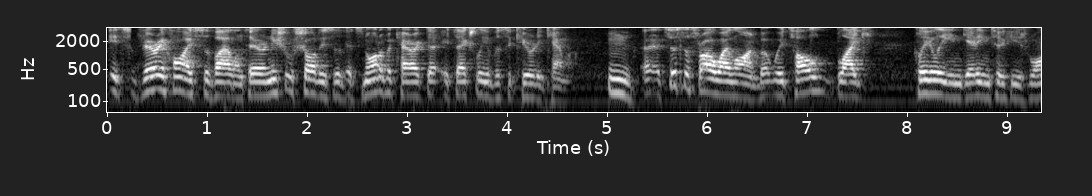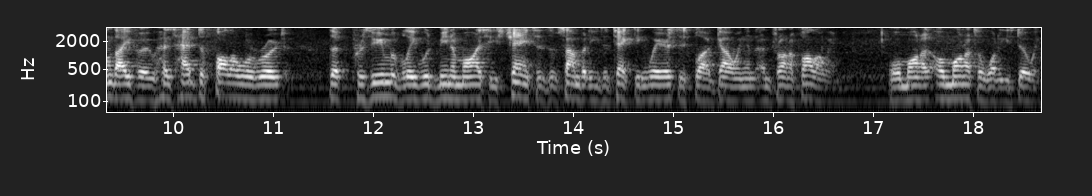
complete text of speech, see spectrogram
It's very high surveillance. Our initial shot is that it's not of a character, it's actually of a security camera. Uh, It's just a throwaway line, but we're told Blake, clearly in getting to his rendezvous, has had to follow a route that presumably would minimise his chances of somebody detecting where is this bloke going and, and trying to follow him or monitor, or monitor what he's doing.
